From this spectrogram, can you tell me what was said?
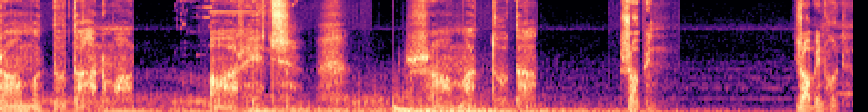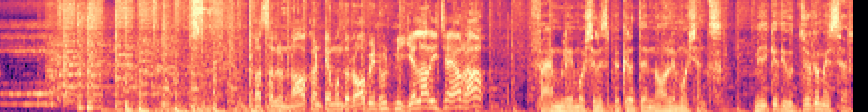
Ramadoota Hanuman. RH Ramadoota Robin Robin Hood అసలు నాకంటే ముందు రాబిన్ హుడ్ని ఎలా రీచ్ అయ్యావరా family emotion is bigger than all emotions మీకు ఇది ఉద్యోగమే సార్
